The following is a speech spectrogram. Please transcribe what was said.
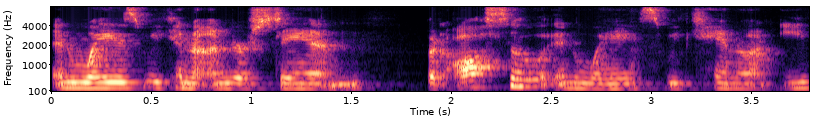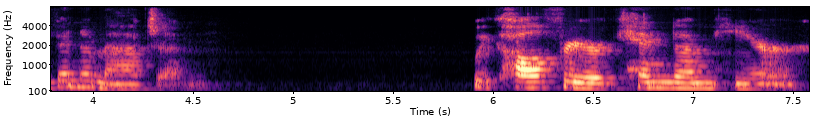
in ways we can understand, but also in ways we cannot even imagine. We call for your kingdom here,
